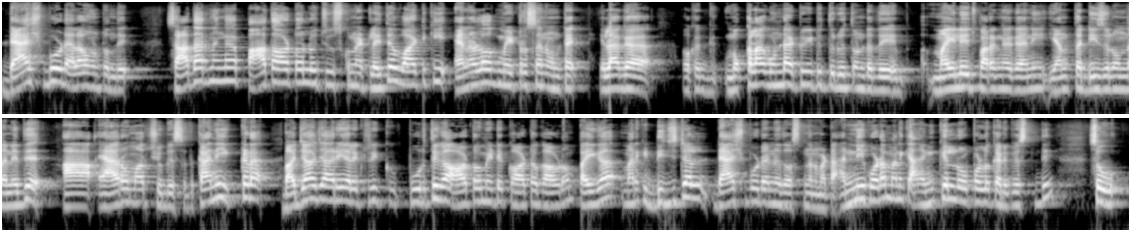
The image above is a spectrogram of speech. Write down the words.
డాష్ బోర్డ్ ఎలా ఉంటుంది? సాధారణంగా పాత ఆటోల్లో చూసుకున్నట్లయితే వాటికి ఎనలాగ్ మీటర్స్ అని ఉంటాయి. ఇలాగా ఒక మొక్కలాగుండా అటు ఇటు తిరుగుతుంటుంది. మైలేజ్ పరంగా కానీ ఎంత డీజిల్ ఉందనేది ఆ యారో మార్క్ చూపిస్తుంది. కానీ ఇక్కడ బజాజ్ ఆరి ఎలక్ట్రిక్ పూర్తిగా ఆటోమేటిక్ ఆటో కావడం పైగా మనకి డిజిటల్ డాష్ బోర్డ్ అనేది వస్తుందన్నమాట. అన్నీ కూడా మనకి అంకెల్ రూపంలో కనిపిస్తుంది. సో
